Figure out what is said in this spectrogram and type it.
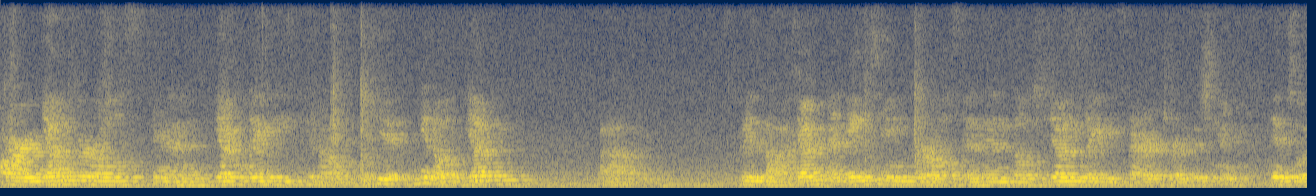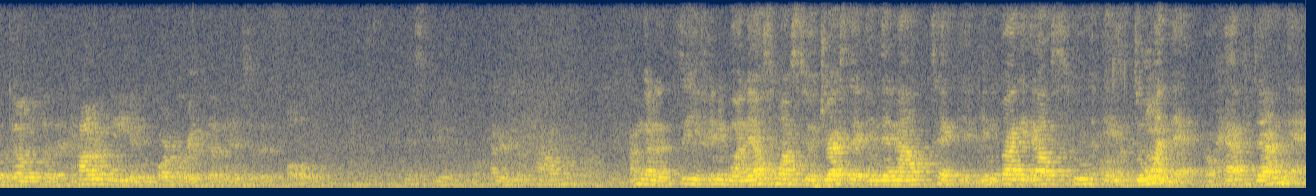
our young girls and young lady, you know, kid, you know, young, um, with, uh, young and eighteen girls, and then those young ladies that are transitioning into adulthood, how do we incorporate them into this fold? That's beautiful. I'm gonna see if anyone else wants to address it and then I'll take it. Anybody else who is doing that or have done that?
